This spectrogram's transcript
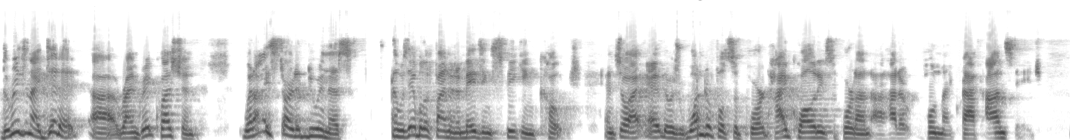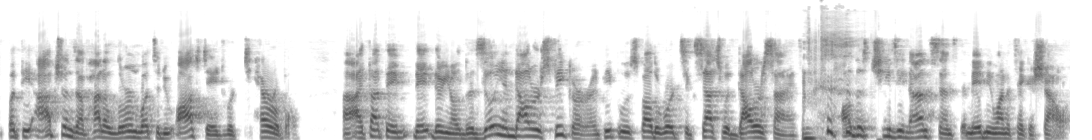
The reason I did it, uh, Ryan, great question. When I started doing this, I was able to find an amazing speaking coach. And so I, I, there was wonderful support, high quality support on, on how to hone my craft on stage. But the options of how to learn what to do off stage were terrible. Uh, I thought they, they, you know, the zillion dollar speaker and people who spell the word success with dollar signs, all this cheesy nonsense that made me want to take a shower.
